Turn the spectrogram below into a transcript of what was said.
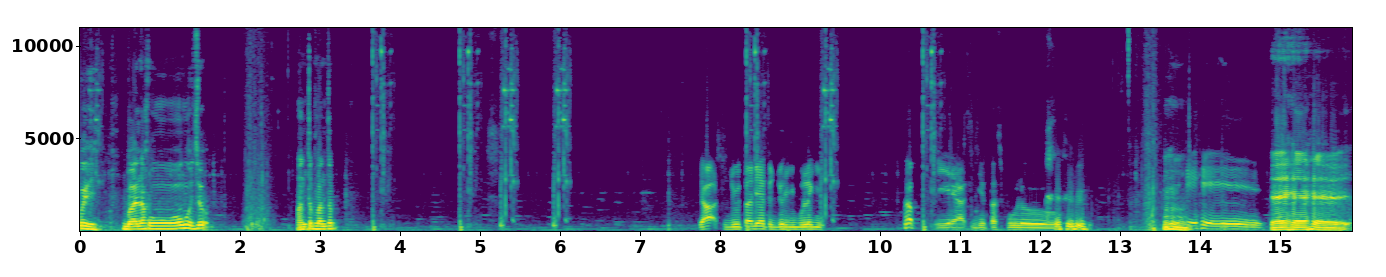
Wih, banyak ungu, Cuk. Mantep, mantep. Ya, sejuta dia 7000 lagi. Hup. Iya, sejuta 10. Hmm. Hehehe. Hehehe.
